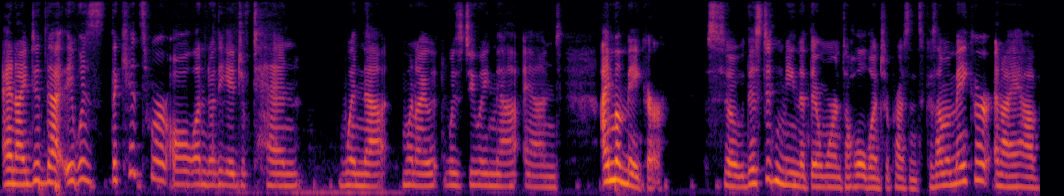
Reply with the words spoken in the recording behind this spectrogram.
and I did that. It was the kids were all under the age of ten when that when I was doing that, and I'm a maker. So this didn't mean that there weren't a whole bunch of presents because I'm a maker and I have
